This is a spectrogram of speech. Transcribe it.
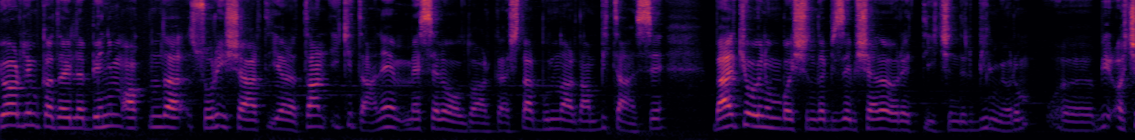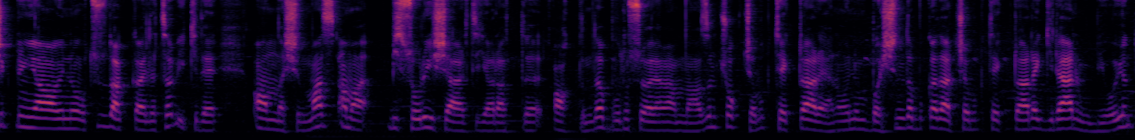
gördüğüm kadarıyla benim aklımda soru işareti yaratan iki tane mesele oldu arkadaşlar. Bunlardan bir tanesi belki oyunun başında bize bir şeyler öğrettiği içindir bilmiyorum. E, bir açık dünya oyunu 30 dakikayla tabii ki de anlaşılmaz ama bir soru işareti yarattı aklımda. Bunu söylemem lazım. Çok çabuk tekrar yani oyunun başında bu kadar çabuk tekrara girer mi bir oyun?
